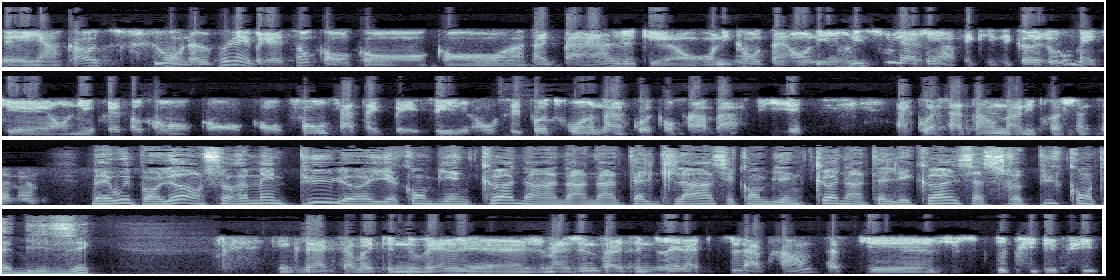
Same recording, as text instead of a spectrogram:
Euh, il y a encore du flou. On a un peu l'impression qu'on, en tant que parents, qu'on on est content, on est, on est soulagé en fait que les écoles jouent, mais qu'on a l'impression qu'on, fonce à tête baissée. On ne sait pas trop dans quoi qu'on s'embarque, puis euh, à quoi s'attendre dans les prochaines semaines. Ben oui, bon là, on ne saura même plus là, il y a combien de cas dans, dans, dans telle classe, il y a combien de cas dans telle école, ça sera plus comptabilisé. Exact, ça va être une nouvelle, euh, j'imagine, ça va être une nouvelle habitude à prendre parce que depuis depuis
